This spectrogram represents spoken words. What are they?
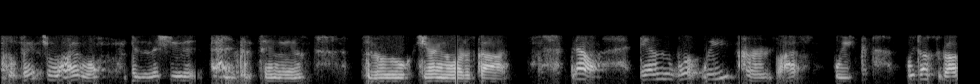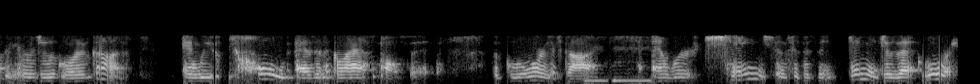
So faith survival is initiated and continues through hearing the Word of God. Now, in what we heard last week, we talked about the image of the glory of God. And we behold as in a glass, Paul said, the glory of God. Mm-hmm. And we're changed into the image of that glory.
